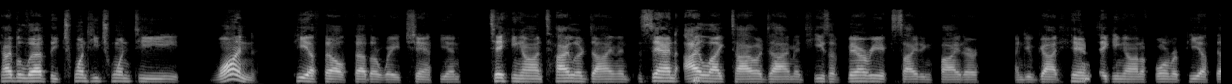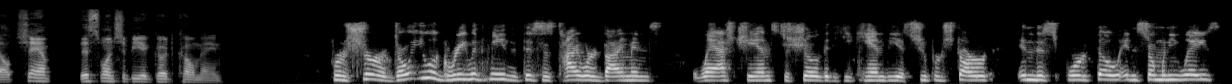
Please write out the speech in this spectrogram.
Khaybulaev, the 2021 PFL featherweight champion, taking on Tyler Diamond. Zain, I like Tyler Diamond. He's a very exciting fighter, and you've got him taking on a former PFL champ. This one should be a good co-main. For sure. Don't you agree with me that this is Tyler Diamond's last chance to show that he can be a superstar in this sport, though, in so many ways?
